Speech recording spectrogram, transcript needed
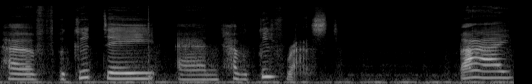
have a good day and have a good rest. Bye.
